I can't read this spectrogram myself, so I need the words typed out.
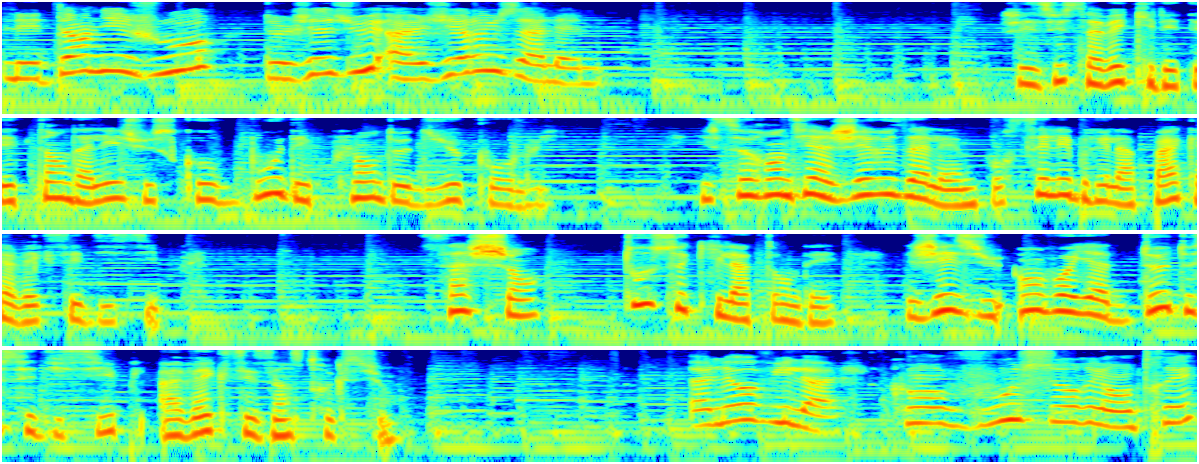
Les derniers jours de Jésus à Jérusalem. Jésus savait qu'il était temps d'aller jusqu'au bout des plans de Dieu pour lui. Il se rendit à Jérusalem pour célébrer la Pâque avec ses disciples. Sachant tout ce qu'il attendait, Jésus envoya deux de ses disciples avec ses instructions. Allez au village. Quand vous serez entrés,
